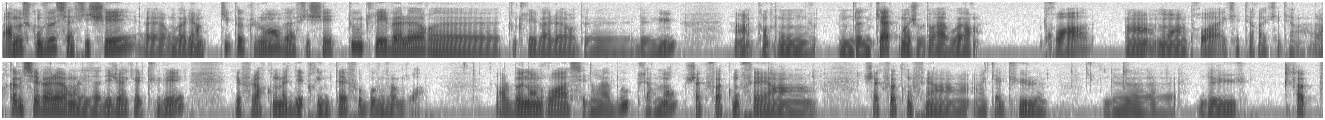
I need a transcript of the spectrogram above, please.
Alors nous, ce qu'on veut, c'est afficher, on va aller un petit peu plus loin, on va afficher toutes les valeurs, toutes les valeurs de, u. Hein. quand on, me donne 4, moi je voudrais avoir 3, 1, moins 3, etc., etc. Alors comme ces valeurs, on les a déjà calculées, il va falloir qu'on mette des printf aux bons endroits. Alors le bon endroit, c'est dans la boucle, clairement. Chaque fois qu'on fait un, chaque fois qu'on fait un, calcul de, euh, de, U, hop,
